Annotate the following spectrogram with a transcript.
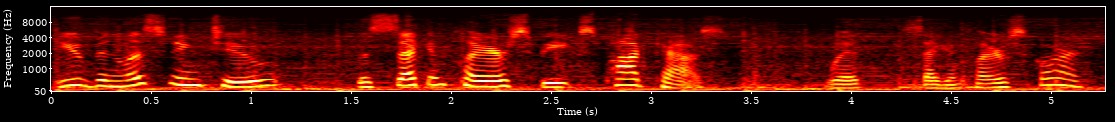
You've been listening to the Second Player Speaks podcast with Second Player Score.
